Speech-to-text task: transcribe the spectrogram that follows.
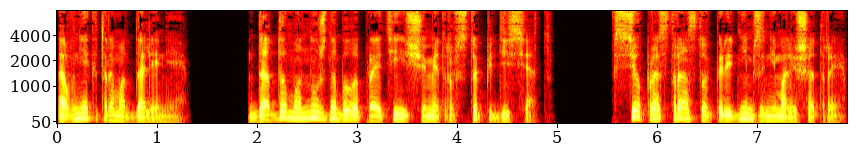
а в некотором отдалении. До дома нужно было пройти еще метров сто пятьдесят. Все пространство перед ним занимали шатры.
